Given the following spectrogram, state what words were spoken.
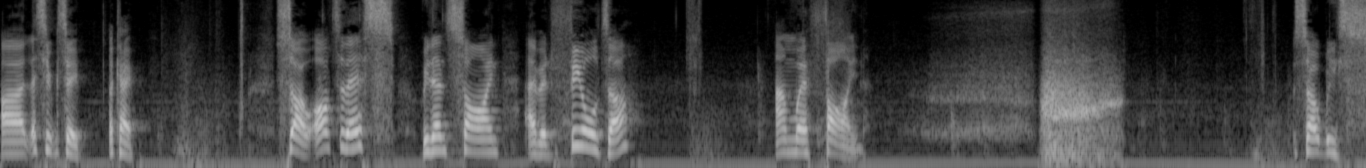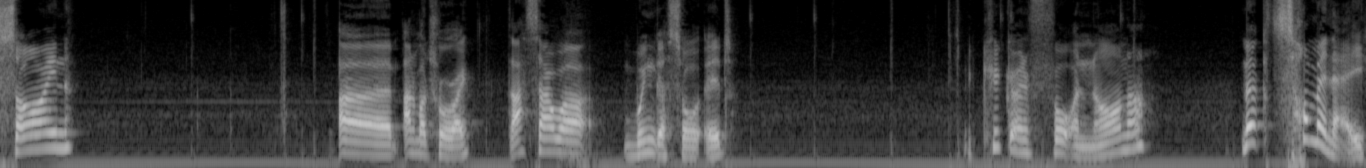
Uh, let's see what we can see. Okay. So, after this, we then sign a midfielder. And we're fine. so, we sign um, Adama Traore. That's our winger sorted. We could go in for Onana. McTominay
